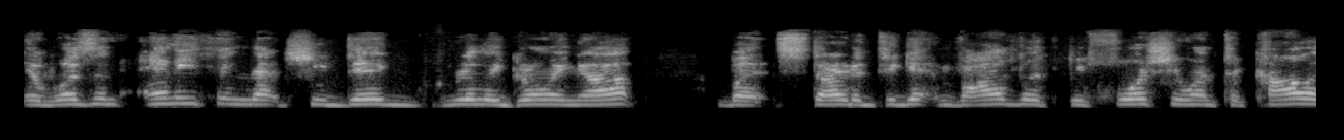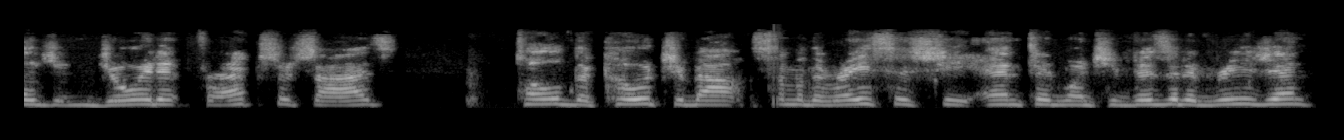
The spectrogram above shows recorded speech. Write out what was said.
It wasn't anything that she did really growing up, but started to get involved with before she went to college. Enjoyed it for exercise, told the coach about some of the races she entered when she visited Regent,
